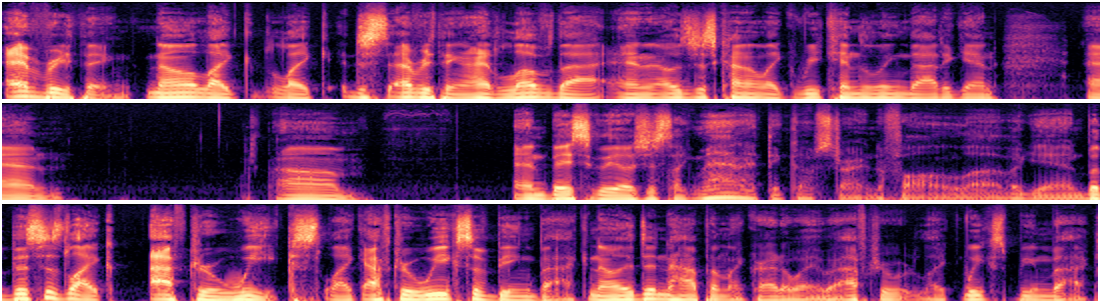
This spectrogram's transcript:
everything. No, like like just everything. I love that, and I was just kind of like rekindling that again, and um, and basically I was just like, man, I think I'm starting to fall in love again. But this is like after weeks, like after weeks of being back. No, it didn't happen like right away, but after like weeks of being back.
